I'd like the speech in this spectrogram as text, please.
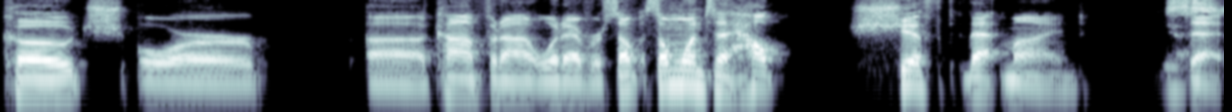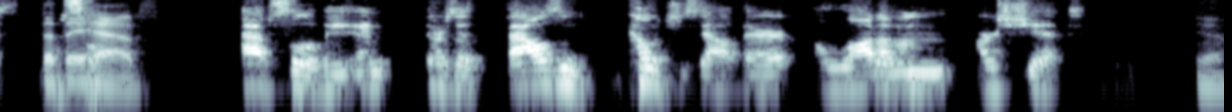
coach or uh, confidant, whatever, some, someone to help shift that mind yes, set that absolutely. they have. Absolutely. And there's a thousand coaches out there. A lot of them are shit. Yeah.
